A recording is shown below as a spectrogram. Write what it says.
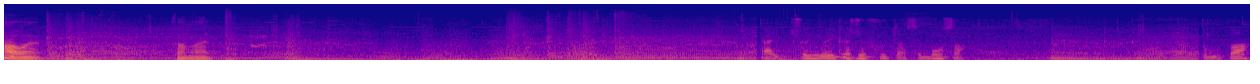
Ah ouais. Pas mal. Ah, je niveau des cages de foot là, c'est bon ça. Tombe pas.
